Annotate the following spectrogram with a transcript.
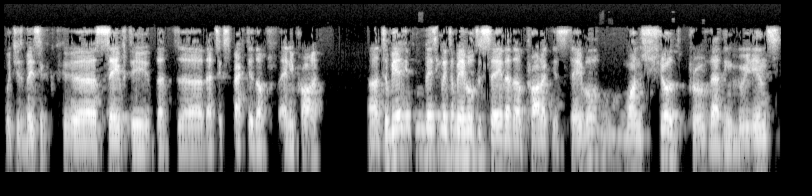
which is basic uh, safety that uh, that's expected of any product. Uh, to be basically to be able to say that a product is stable, one should prove that ingredients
